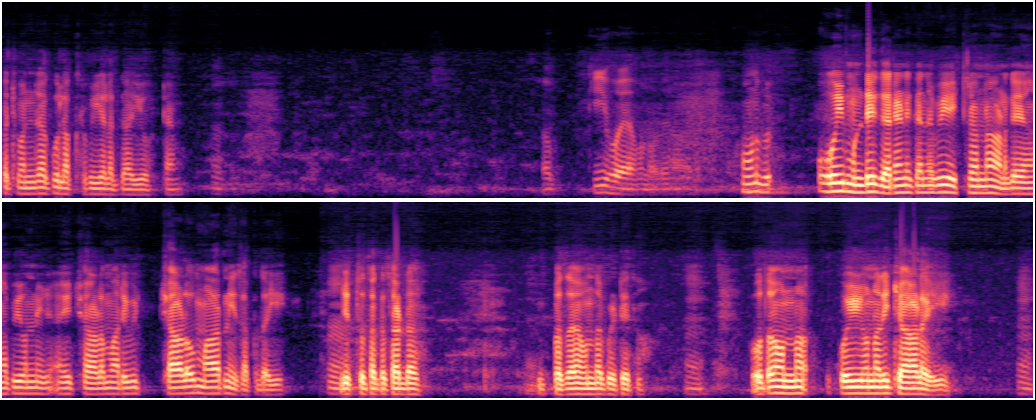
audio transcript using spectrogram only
55 ਕੁ ਲੱਖ ਰੁਪਈਆ ਲੱਗਾ ਜੀ ਉਸ ਟਾਈਮ ਅਹ ਕੀ ਹੋਇਆ ਹੁਣ ਉਹਦੇ ਨਾਲ? ਹੁਣ ਉਹੀ ਮੁੰਡੇ ਕਹਿ ਰਹੇ ਨੇ ਕਹਿੰਦੇ ਵੀ ਇਸ ਤਰ੍ਹਾਂ ਨਹਾਣ ਗਏ ਆ ਵੀ ਉਹਨੇ ਇਹ ਛਾਲ ਮਾਰੀ ਵੀ ਛਾਲ ਉਹ ਮਾਰ ਨਹੀਂ ਸਕਦਾ ਜੀ। ਜਿੱਥੋਂ ਤੱਕ ਸਾਡਾ ਪਤਾ ਹੁੰਦਾ ਬੇਟੇ ਤੋਂ। ਹੂੰ ਉਹ ਤਾਂ ਉਹਨਾਂ ਕੋਈ ਉਹਨਾਂ ਦੀ ਚਾਲ ਹੈ ਜੀ। ਹੂੰ।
